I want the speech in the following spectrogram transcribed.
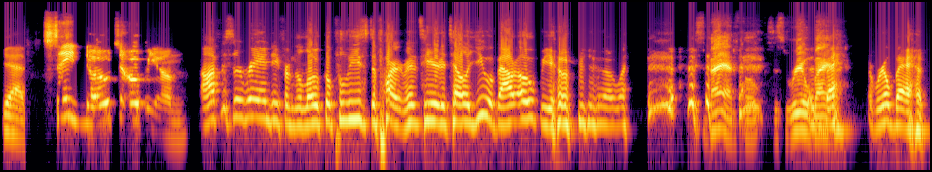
Yeah. Say no to opium. Officer Randy from the local police department's here to tell you about opium. you know, what? it's bad, folks. It's real it's bad. bad. Real bad.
